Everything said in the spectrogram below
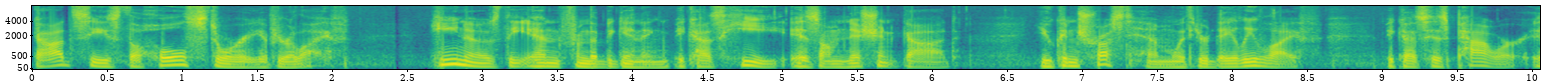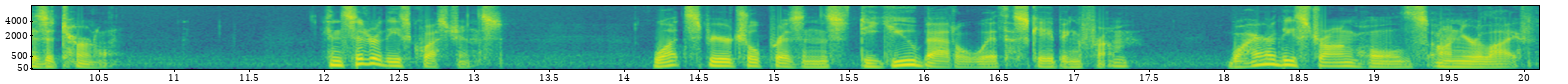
God sees the whole story of your life. He knows the end from the beginning because He is omniscient God. you can trust Him with your daily life because His power is eternal. Consider these questions What spiritual prisons do you battle with escaping from? Why are these strongholds on your life?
